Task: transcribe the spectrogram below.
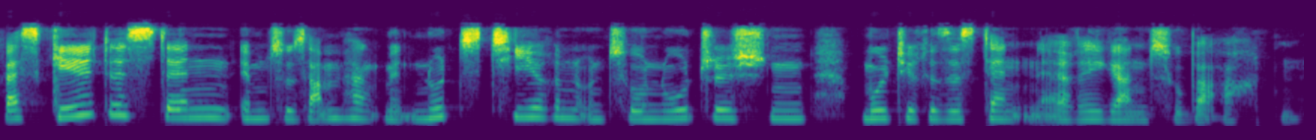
Was gilt es denn im Zusammenhang mit Nutztieren Tieren und zoonotischen multiresistenten Erregern zu beachten?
